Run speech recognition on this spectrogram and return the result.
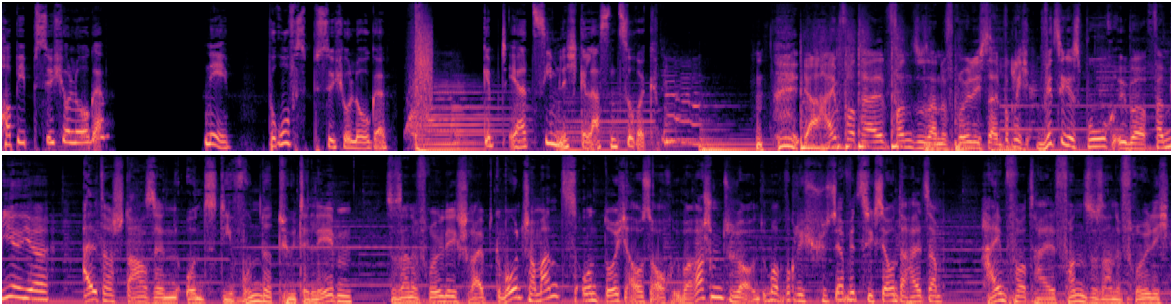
Hobbypsychologe? Nee, Berufspsychologe. Gibt er ziemlich gelassen zurück. Ja, Heimvorteil von Susanne Fröhlich ist ein wirklich witziges Buch über Familie, Altersstarrsinn und die Wundertüte Leben. Susanne Fröhlich schreibt gewohnt charmant und durchaus auch überraschend ja, und immer wirklich sehr witzig, sehr unterhaltsam. Heimvorteil von Susanne Fröhlich.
